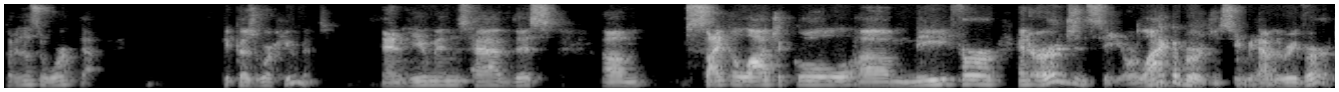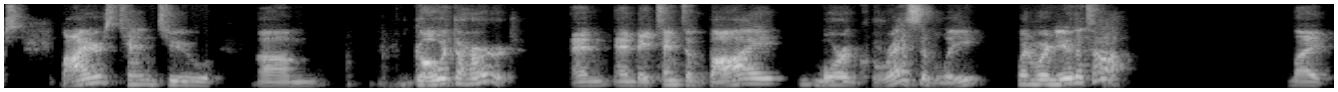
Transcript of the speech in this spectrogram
but it doesn't work that because we're humans and humans have this um, psychological um, need for an urgency or lack of urgency. We have the reverse. Buyers tend to um, go with the herd and, and they tend to buy more aggressively when we're near the top. Like,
